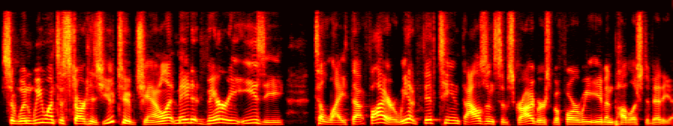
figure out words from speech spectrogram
So when we went to start his YouTube channel, it made it very easy to light that fire. We had 15,000 subscribers before we even published a video.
